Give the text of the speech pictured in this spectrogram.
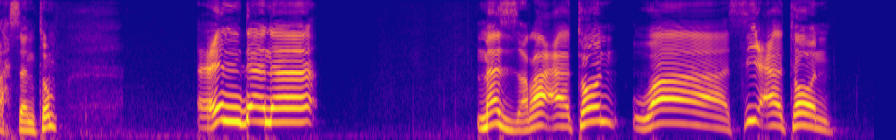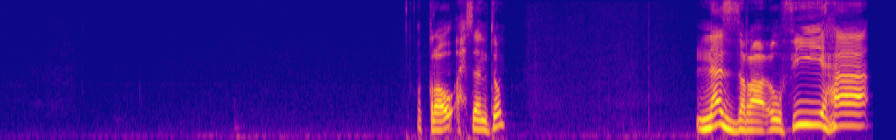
أحسنتم. عندنا مزرعة واسعة. اقرأوا. أحسنتم. نزرع فيها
